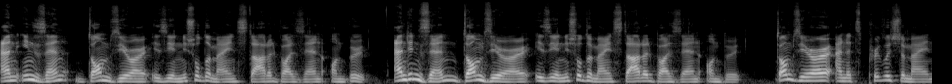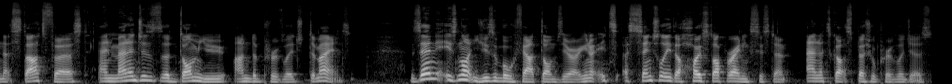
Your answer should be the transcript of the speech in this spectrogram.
And in Xen, DOM0 is the initial domain started by Xen on boot. And in Xen, DOM0 is the initial domain started by Xen on boot. DOM0 and its privileged domain that starts first and manages the DOMU underprivileged domains. Xen is not usable without DOM0. You know, it's essentially the host operating system and it's got special privileges,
